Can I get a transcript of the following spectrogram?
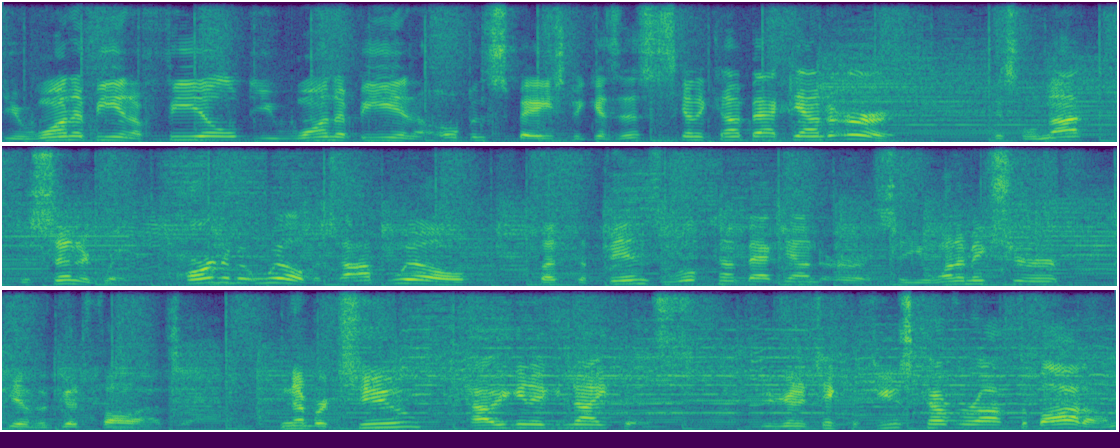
You want to be in a field, you want to be in an open space because this is going to come back down to earth. This will not disintegrate. Part of it will, the top will, but the fins will come back down to earth. So you want to make sure you have a good fallout zone. Number two, how are you going to ignite this? You're going to take the fuse cover off the bottom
